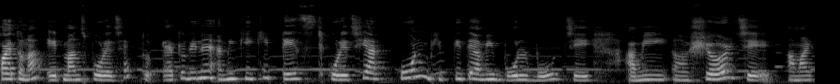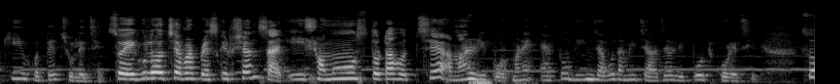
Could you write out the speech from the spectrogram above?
হয়তো না এইট মান্থস পড়েছে। তো এতদিনে আমি কি কি টেস্ট করেছি আর কোন ভিত্তিতে আমি বলব যে আমি শিওর যে আমার কি হতে চলেছে। সো এগুলো হচ্ছে আমার প্রেসক্রিপশনস আর এই সমস্তটা হচ্ছে আমার রিপোর্ট মানে এতদিন যাবৎ আমি যা যা রিপোর্ট করেছি। সো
